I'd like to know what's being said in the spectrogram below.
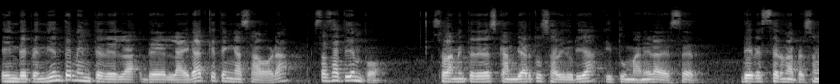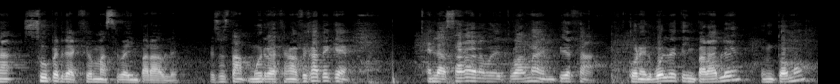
e independientemente de la, de la edad que tengas ahora, estás a tiempo. Solamente debes cambiar tu sabiduría y tu manera de ser. Debes ser una persona súper de acción masiva e imparable. Eso está muy relacionado. Fíjate que en la saga de la voz de tu alma empieza con el Vuélvete imparable, un tomo,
